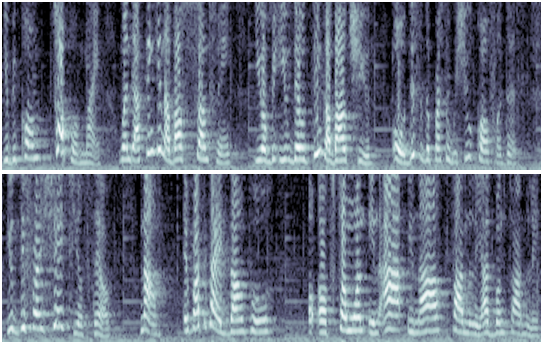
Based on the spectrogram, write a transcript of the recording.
You become top of mind. When they are thinking about something, you'll be, you, they'll think about you. Oh, this is the person we should call for this. You differentiate yourself. Now, a practical example of someone in our, in our family, Adbond family.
